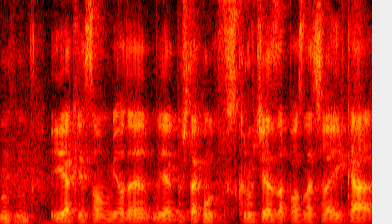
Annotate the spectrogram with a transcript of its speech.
Mhm. I jakie są miody? Jakbyś tak mógł w skrócie zapoznać laika,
